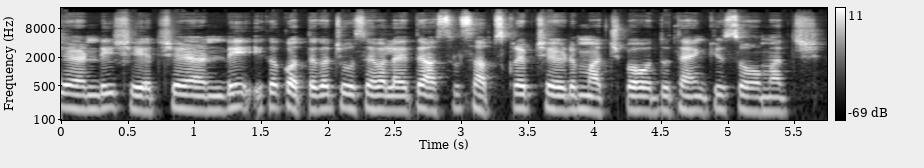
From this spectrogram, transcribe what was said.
చేయండి షేర్ చేయండి. ఇక కొత్తగా చూసే వాళ్ళైతే అసలు సబ్స్క్రైబ్ చేయడం మర్చిపోవద్దు. Thank you so much.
